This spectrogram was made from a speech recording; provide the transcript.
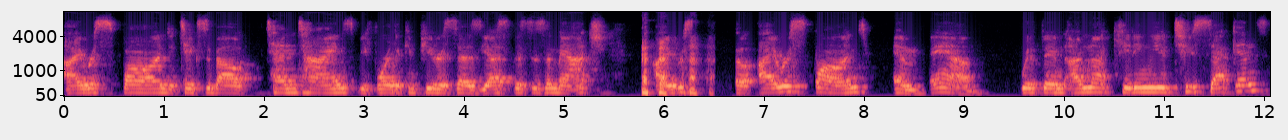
I respond. It takes about 10 times before the computer says, yes, this is a match. I res- so I respond and bam, within, I'm not kidding you, two seconds,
